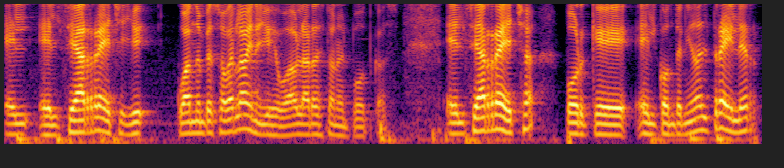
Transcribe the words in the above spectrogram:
él, él se arrecha. cuando empezó a ver la vaina, yo dije, voy a hablar de esto en el podcast. Él se arrecha porque el contenido del trailer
